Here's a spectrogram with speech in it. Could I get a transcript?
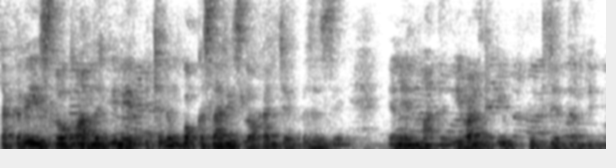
చక్కగా ఈ శ్లోకం అందరికీ నేర్పించండి. ఇంకొకసారి ఈ శ్లోకాన్ని చెప్పేసేసి నేను మాట ఇవాళకి పూర్తి చేద్దాం దీన్ని.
